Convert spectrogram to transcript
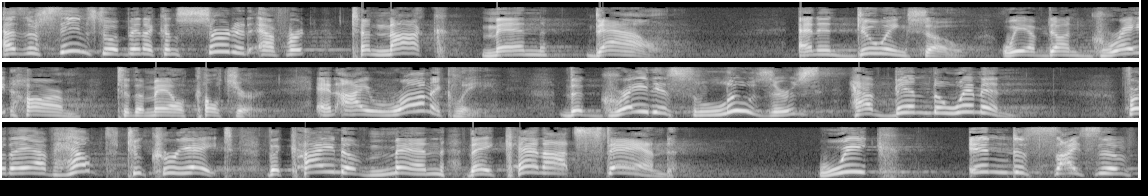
as there seems to have been a concerted effort to knock men down. And in doing so, we have done great harm to the male culture. And ironically, the greatest losers have been the women. For they have helped to create the kind of men they cannot stand. Weak, indecisive,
